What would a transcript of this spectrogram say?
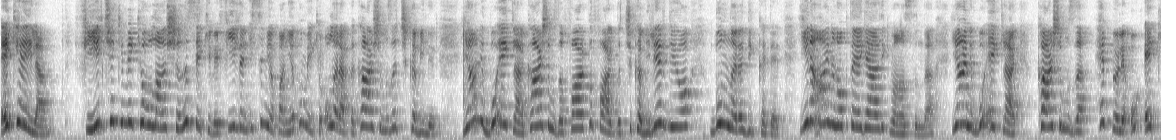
Ek eylem, fiil çekim eki olan şahıs eki ve fiilden isim yapan yapım eki olarak da karşımıza çıkabilir. Yani bu ekler karşımıza farklı farklı çıkabilir diyor. Bunlara dikkat et. Yine aynı noktaya geldik mi aslında? Yani bu ekler karşımıza hep böyle o ek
